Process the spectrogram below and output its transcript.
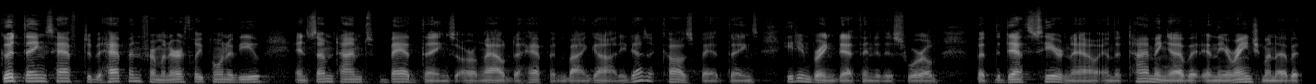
good things have to happen from an earthly point of view, and sometimes bad things are allowed to happen by God. He doesn't cause bad things, He didn't bring death into this world, but the death's here now, and the timing of it and the arrangement of it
